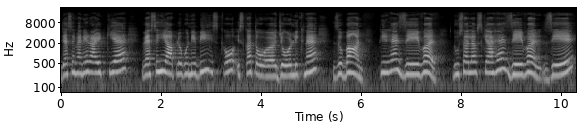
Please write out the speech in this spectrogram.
जैसे मैंने राइट किया है, वैसे ही आप लोगों ने भी इसको, इसका तो जोड़ लिखना है। ज़ुबान। फिर है जेवर। दूसरा लफ्ज़ क्या है? जेवर। जे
